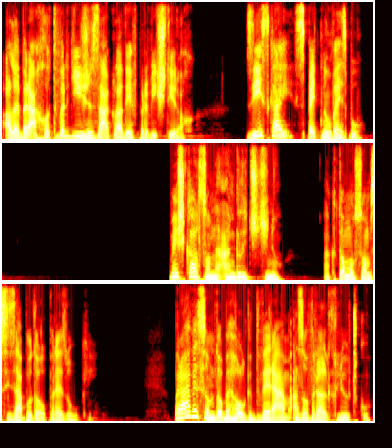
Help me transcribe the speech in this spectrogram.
ale brácho tvrdí, že základ je v prvých štyroch. Získaj spätnú väzbu. Meškal som na angličtinu a k tomu som si zabudol prezúky. Práve som dobehol k dverám a zovrel kľúčku,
